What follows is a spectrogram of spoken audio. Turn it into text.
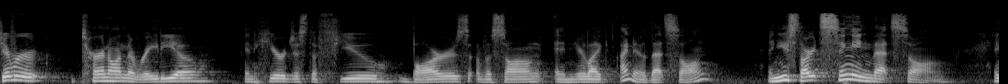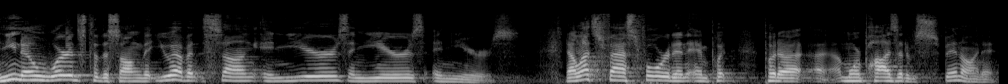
Do you ever turn on the radio and hear just a few bars of a song and you're like, I know that song? And you start singing that song. And you know words to the song that you haven't sung in years and years and years. Now let's fast forward and, and put, put a, a more positive spin on it.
